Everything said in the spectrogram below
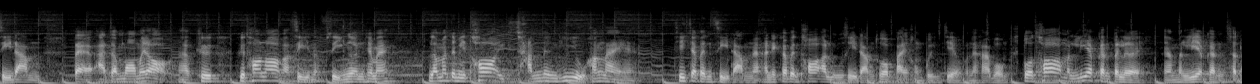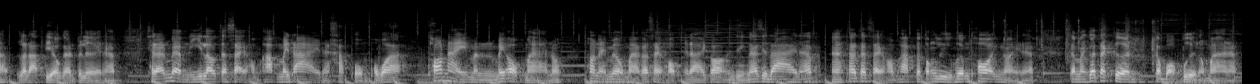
สีดำแต่อาจจะมองไม่ออกนะครับคือคือท่อนอกกับสีสีเงินใช่ไหมแล้วมันจะมีท่ออีกชั้นหนึ่งที่อยู่ข้างในอะ ที่จะเป็นสีดำนะ อันนี้ก็เป็นท่ออะลูสีดำทั่วไปของปืนเจลนะครับผม ตัวท่อมันเรียบกันไปเลยนะ มันเรียบกันระดับระดับเดียวกันไปเลยนะครับ ฉะนั้นแบบนี้เราจะใส่ฮอปอัพไม่ได้นะครับผม เพราะว่าท่อในมันไม่ออกมาเนาะ ท่อในไม่ออกมาก็ใส่ฮอปไม่ได้ก็จริงๆน่าจะได้นะครับนะถ้าจะใส่ฮอปอัพก็ต้องรื้อเพิ่มท่ออีกหน่อยนะครับ แต่มันก็จะเกินกระบอกปืนออกมานะครับ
